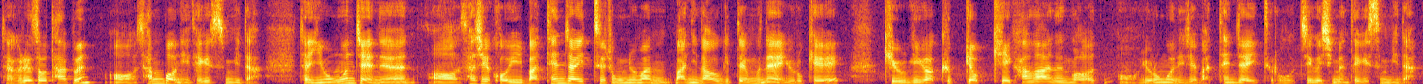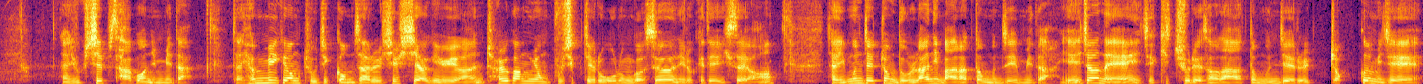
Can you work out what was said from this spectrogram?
자, 그래서 답은 어, 3번이 되겠습니다. 자, 이 문제는 어, 사실 거의 마텐자이트 종류만 많이 나오기 때문에 이렇게 기울기가 급격히 강화하는 것, 어, 이런 건 이제 마텐자이트로 찍으시면 되겠습니다. 64번입니다. 자, 현미경 조직 검사를 실시하기 위한 철강용 부식제로 옳은 것은 이렇게 되어 있어요. 자, 이 문제 좀 논란이 많았던 문제입니다. 예전에 이제 기출에서 나왔던 문제를 조금 이제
